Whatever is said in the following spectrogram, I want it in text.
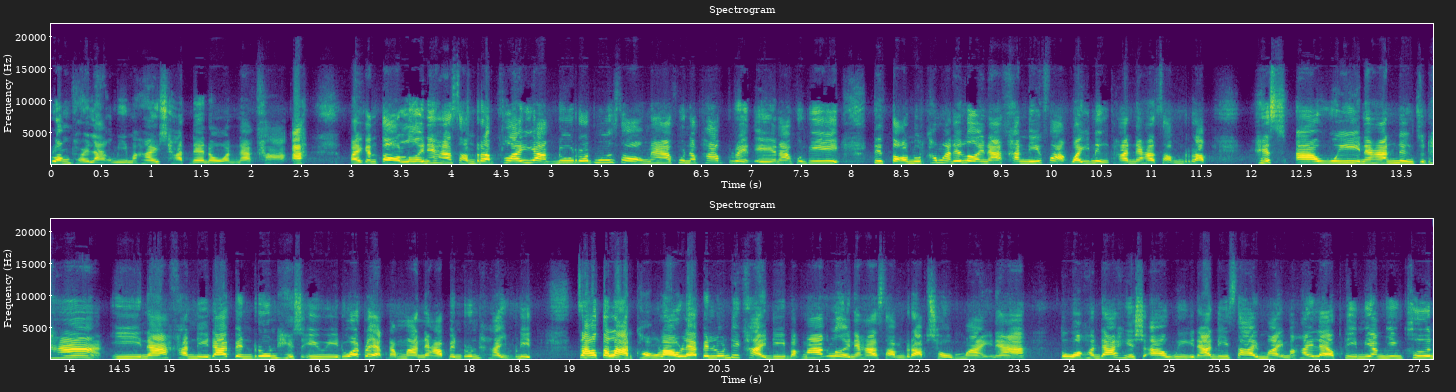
กล้องถอยหลังมีมาให้ชัดแน่นอนนะคะ อะ ไปกันต่อเลยนะคะสำหรับใครอยากดูรถมือสองนะคะคุณภาพเกรด A นะ คุณพี่ติดต่อนุชเข้ามาได้เลยนะ คันนี้ฝากไว้หนึ่งคันนะคะสำหรับ HRV นะคะ 1.5e นะคันนี้ได้เป็นรุ่น HEV ด้วยประหยัดน้ำมันนะคะ เป็นรุ่นไฮบริด เจ้าตลาดของเราและเป็นรุ่นที่ขายดีมากๆเลยนะคะสำหรับโฉมใหม่นะคะ ตัว Honda HRV นะดีไซน์ใหม่มาให้แล้วพรีเมียมยิ่งขึ้น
